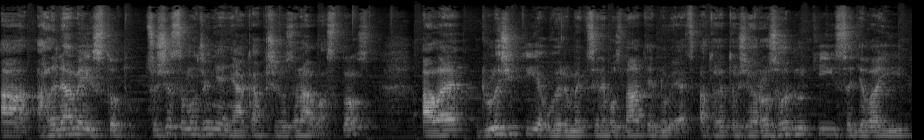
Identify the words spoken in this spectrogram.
A hledáme jistotu, což je samozřejmě nějaká přirozená vlastnost, ale důležitý je uvědomit si nebo znát jednu věc a to je to, že rozhodnutí se dělají,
